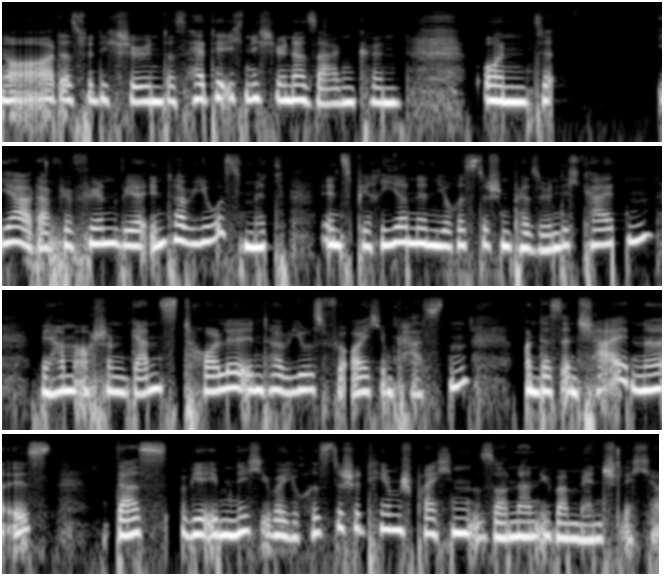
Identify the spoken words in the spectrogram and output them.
Oh, das finde ich schön. Das hätte ich nicht schöner sagen können. Und ja, dafür führen wir Interviews mit inspirierenden juristischen Persönlichkeiten. Wir haben auch schon ganz tolle Interviews für euch im Kasten. Und das Entscheidende ist, dass wir eben nicht über juristische Themen sprechen, sondern über menschliche.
